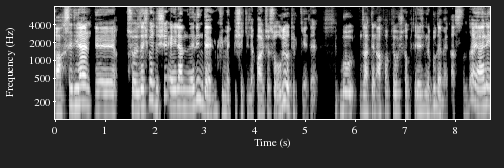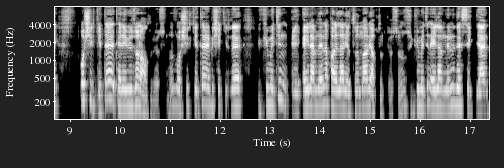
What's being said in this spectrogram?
bahsedilen, eee, sözleşme dışı eylemlerin de hükümet bir şekilde parçası oluyor Türkiye'de. Bu zaten ahbap çavuş kapitalizmi de bu demek aslında. Yani o şirkete televizyon aldırıyorsunuz. O şirkete bir şekilde hükümetin, eylemlerine paralel yatırımlar yaptırtıyorsunuz. Hükümetin eylemlerini destekleyen,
